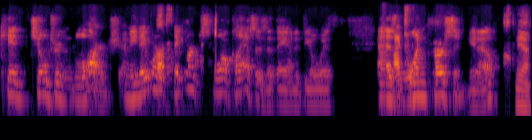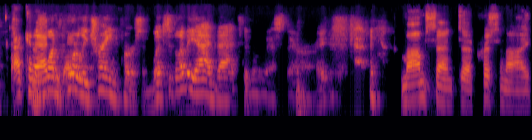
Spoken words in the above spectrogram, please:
kid children large. I mean, they weren't they weren't small classes that they had to deal with as can, one person, you know. Yeah, I can as one poorly trained person. Let's let me add that to the list there. All right. Mom sent uh, Chris and I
